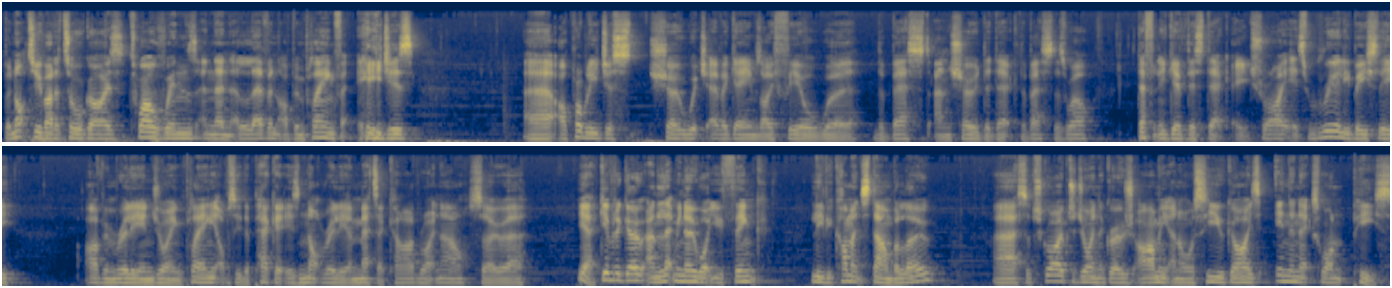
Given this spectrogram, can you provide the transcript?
but not too bad at all, guys. 12 wins and then 11. I've been playing for ages. Uh, I'll probably just show whichever games I feel were the best and showed the deck the best as well. Definitely give this deck a try. It's really beastly. I've been really enjoying playing it. Obviously, the P.E.K.K.A is not really a meta card right now. So, uh, yeah, give it a go and let me know what you think. Leave your comments down below. Uh, subscribe to join the Groge army, and I will see you guys in the next one. Peace.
